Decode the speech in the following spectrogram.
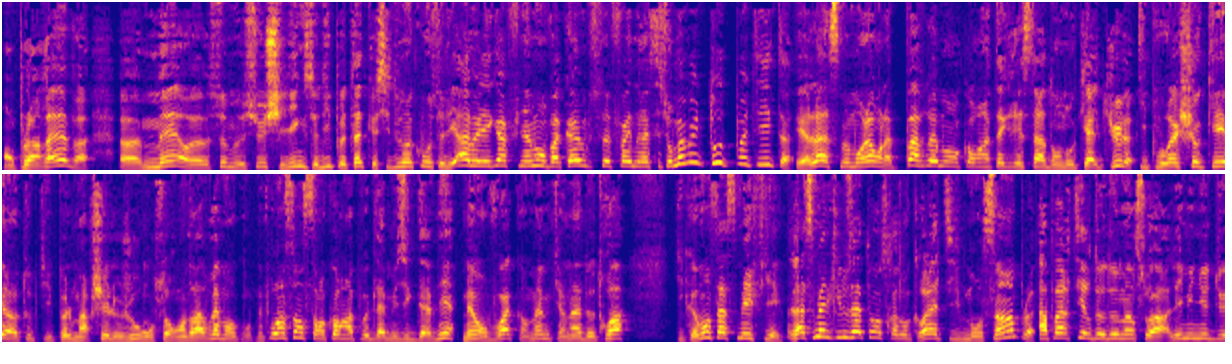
en plein rêve. Euh, mais euh, ce monsieur Schilling se dit peut-être que si tout d'un coup on se dit ah mais les gars finalement on va quand même se faire une récession, même une toute petite. Et là à ce moment-là on n'a pas vraiment encore intégré ça dans nos calculs, qui pourrait choquer un tout petit peu le marché le jour où on s'en rendra vraiment compte. Mais pour l'instant c'est encore un peu de la musique d'avenir, mais on voit quand même qu'il y en a deux trois qui commence à se méfier. La semaine qui nous attend sera donc relativement simple. À partir de demain soir, les minutes du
